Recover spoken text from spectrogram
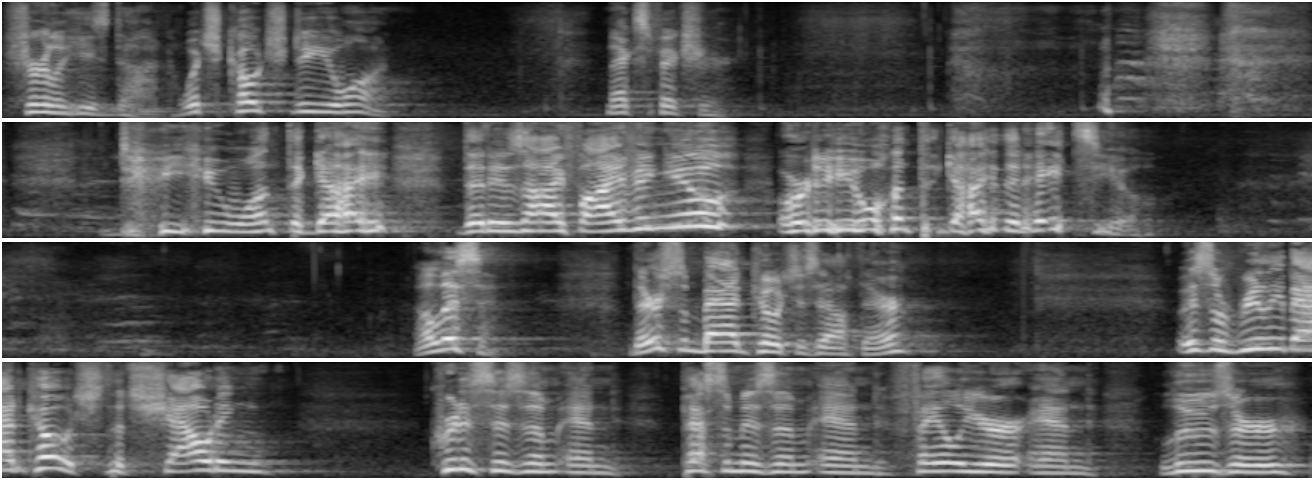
Surely He's done. Which coach do you want? Next picture. Do you want the guy that is high fiving you, or do you want the guy that hates you? Now, listen, there's some bad coaches out there. This is a really bad coach that's shouting criticism and pessimism and failure and loser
